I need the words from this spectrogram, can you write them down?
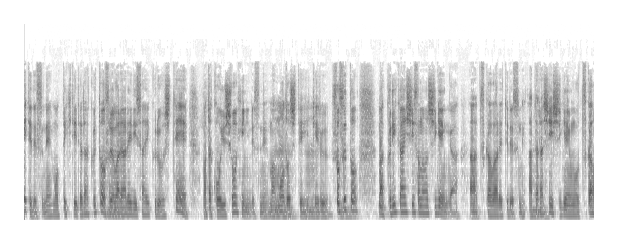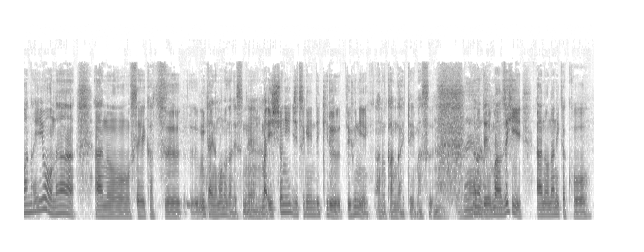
けてですね持ってきていただくとそれを我々リサイクルをしてまたこういう商品にですね、まあ、うん戻していける、うん。そうすると、まあ、繰り返しその資源があ使われてですね新しい資源を使わないような、あの生活みたいなものがですね、うん。まあ、一緒に実現できるというふうにあの考えています。なのでまあぜひあの何かこう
